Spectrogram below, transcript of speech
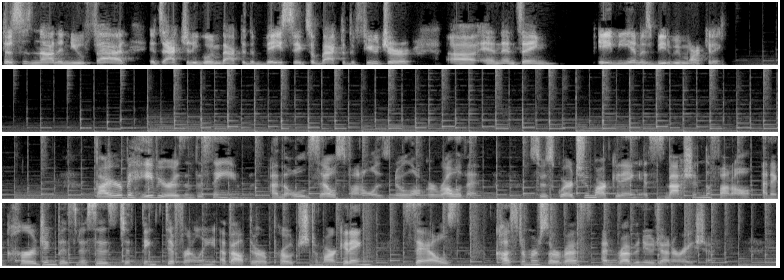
this is not a new fad. It's actually going back to the basics or back to the future uh, and, and saying ABM is B2B marketing. Buyer behavior isn't the same, and the old sales funnel is no longer relevant. So, Square 2 Marketing is smashing the funnel and encouraging businesses to think differently about their approach to marketing, sales, customer service, and revenue generation.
